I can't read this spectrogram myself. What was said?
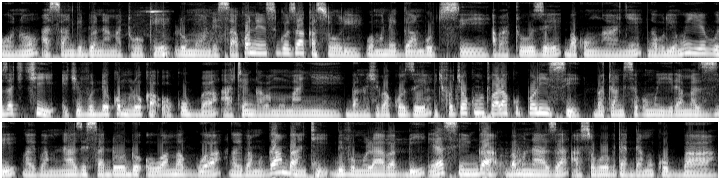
ono asangiddwa n'amatooke lumonde ssaako n'ensigo za kasooli wamu ne gambuutusi abatuuze bakuŋŋaanye nga buli omu yeebuuza kiki ekivuddeko muloka okubba ate nga bamumanyi. Bano kye bakoze mu kifo ky'okumutwala ku poliisi batandise kumuyiira amazzi nga bwe bamunaazisa doodo ow'amaggwa nga bwe bamugamba nti bivumula ababbi era singa bamunaaza asobola obutaddamu kubba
